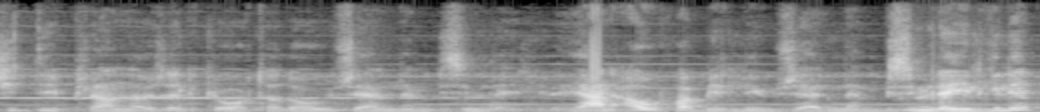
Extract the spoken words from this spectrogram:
ciddi planlar, özellikle Orta Doğu üzerinden bizimle ilgili. Yani Avrupa Birliği üzerinden bizimle ilgili,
